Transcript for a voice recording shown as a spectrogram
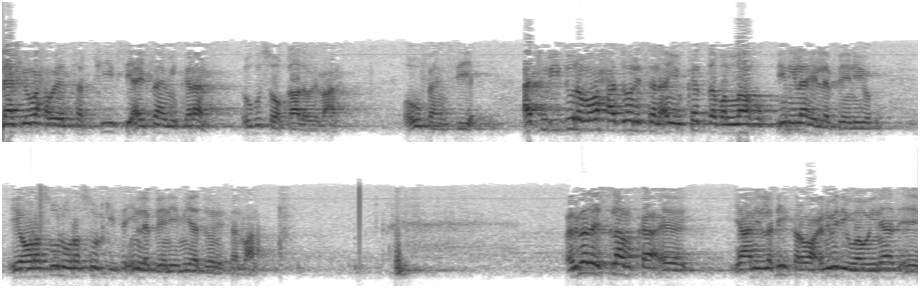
laakiin waxa weeye tartiib si ay fahmi karaan ugu soo qaada wey macana oo u fahamsiiya. Aturiiduuna ma waxaad doonaysaan an yukadaba allahu in ilaahay la beeniyo iyo warasuuluhu rasuulkiisa in la beeniyo miyaad doonaysaan macana culimada islaamka ee yani la dhihi karo waa culimadii waaweynaad ee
